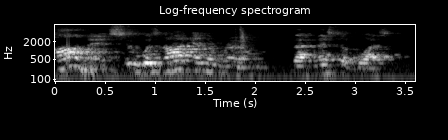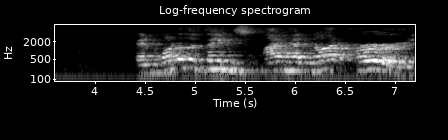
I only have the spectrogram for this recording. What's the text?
Thomas, who was not in the room, that missed a blessing. And one of the things I had not heard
